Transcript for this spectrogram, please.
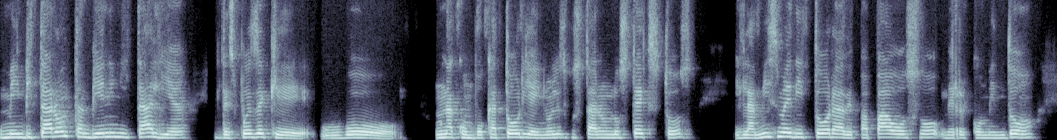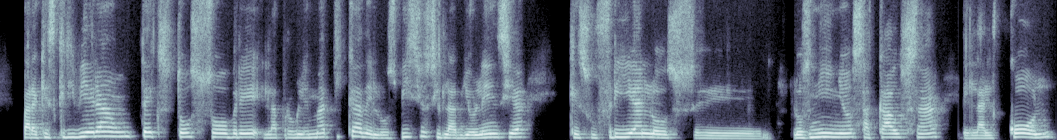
Me invitaron también en Italia después de que hubo una convocatoria y no les gustaron los textos, y la misma editora de Papá Oso me recomendó para que escribiera un texto sobre la problemática de los vicios y la violencia que sufrían los, eh, los niños a causa del alcohol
